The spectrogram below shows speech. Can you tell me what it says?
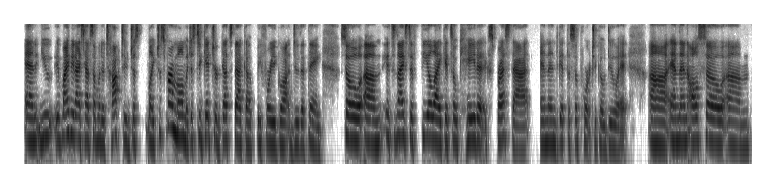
and you it might be nice to have someone to talk to just like just for a moment just to get your guts back up before you go out and do the thing so um, it's nice to feel like it's okay to express that and then get the support to go do it uh, and then also um,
